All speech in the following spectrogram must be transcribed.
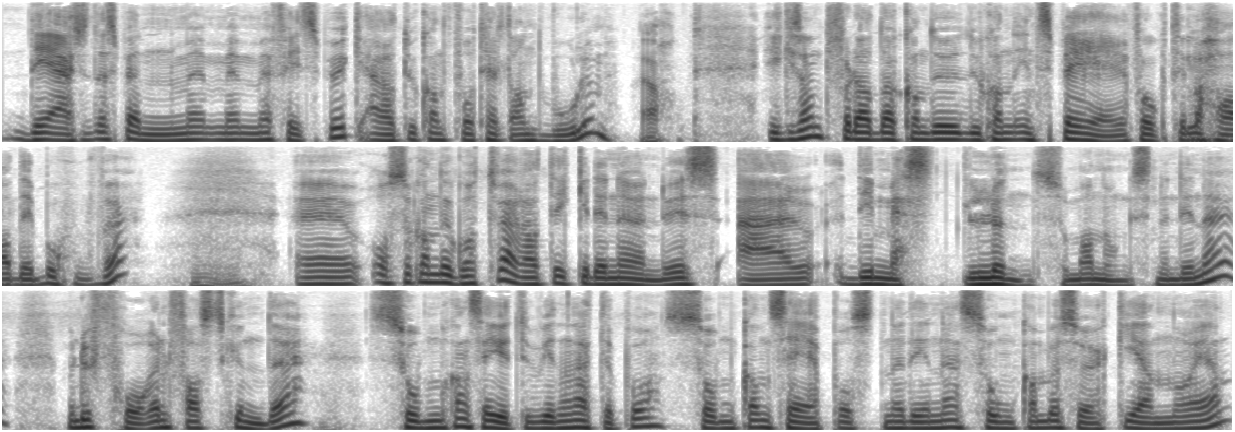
Det jeg syns er spennende med, med, med Facebook, er at du kan få et helt annet volum. Ja. Ikke sant? For da, da kan du, du kan inspirere folk til å ha det behovet. Mm. Eh, og så kan det godt være at ikke det nødvendigvis er de mest lønnsomme annonsene dine, men du får en fast kunde som kan se YouTube-videoen etterpå, som kan se e-postene dine, som kan besøke igjen og igjen.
